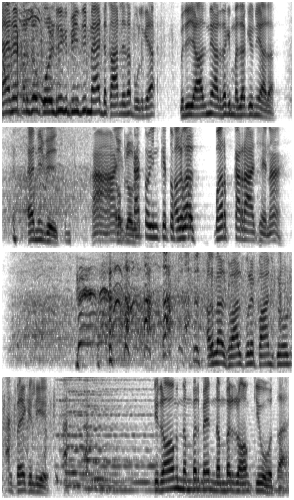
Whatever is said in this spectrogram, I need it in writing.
मैंने परसों कोल्ड ड्रिंक पी थी मैं डकार लेना भूल गया। मुझे याद नहीं आ रहा था कि मज़ा क्यों नहीं आ रहा। एनीवेज हाँ हाँ No तो इनके तो अगला- बर्फ़ बर्फ़ का राज है ना। अगला सवाल पूरे पाँच करोड़ रुपए के लिए। कि रॉन्ग नंबर में नंबर रॉन्ग क्यों होता है?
